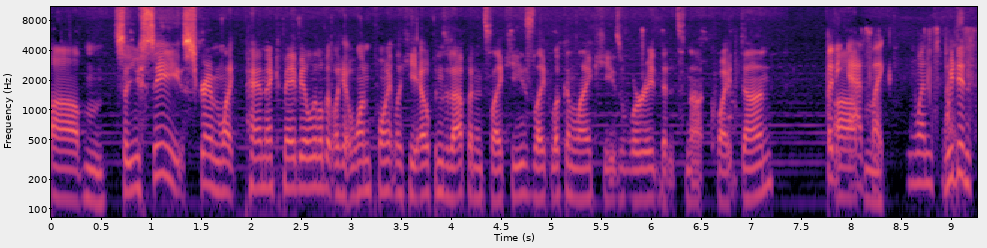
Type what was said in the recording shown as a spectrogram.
um so you see scrim like panic maybe a little bit like at one point like he opens it up and it's like he's like looking like he's worried that it's not quite done but he adds um, like one. we didn't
